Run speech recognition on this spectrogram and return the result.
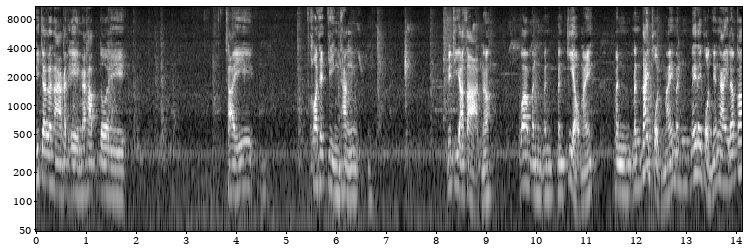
พิจารณากันเองนะครับ โดย ใช้ข้อเท็จจริงทางวิทยาศาสตร์เนาะว่ามันมันมันเกี่ยวไหมมันมันได้ผลไหมมันไม่ได้ผลยังไง แล้วก็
